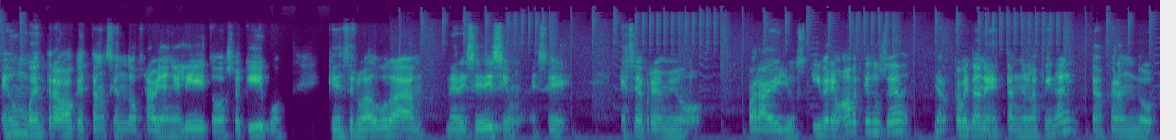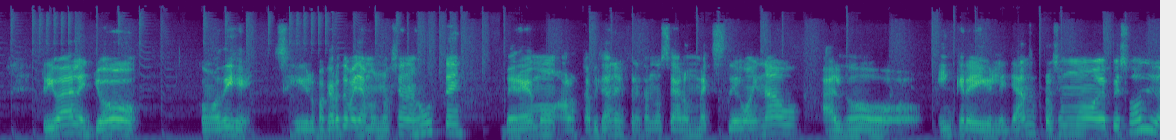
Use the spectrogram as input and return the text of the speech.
es un buen trabajo que están haciendo Fabián Eli y todo su equipo, que se lo duda merecidísimo ese, ese premio para ellos. Y veremos a ver qué sucede. Ya los capitanes están en la final, están esperando rivales. Yo, como dije, si los vaqueros de Bayamón no se ajusten, veremos a los capitanes enfrentándose a los Mets de Guaynabo. Algo increíble. Ya en el próximo episodio,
